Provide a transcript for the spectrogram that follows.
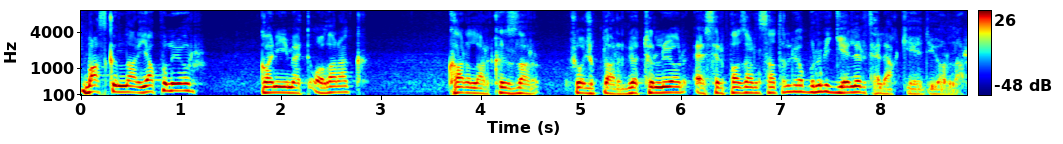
baskınlar yapılıyor. Ganimet olarak karılar, kızlar, çocuklar götürülüyor, esir pazarına satılıyor. Bunu bir gelir telakki ediyorlar.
